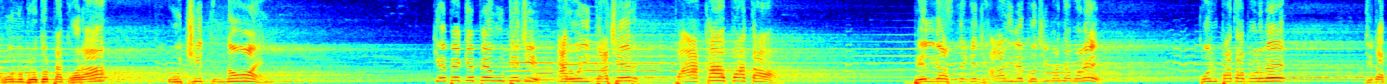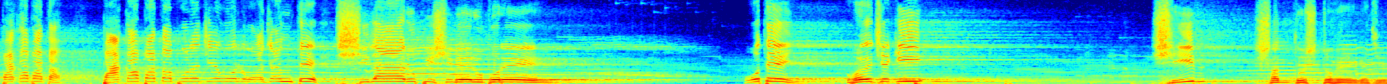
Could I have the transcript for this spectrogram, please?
কোন ব্রতটা করা উচিত নয়। কেঁপে কেঁপে উঠেছে আর ওই গাছের পাকা পাতা। বেল গাছ থেকে ঝাড়া দিলে কচি পাতা পড়ে। কোন পাতা পড়বে? যেটা পাকা পাতা। পাকা পাতা পড়েছে ওর অজান্তে শিলারূপী শিবের উপরে। ওতেই হয়েছে কি? শিব সন্তুষ্ট হয়ে গেছে।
